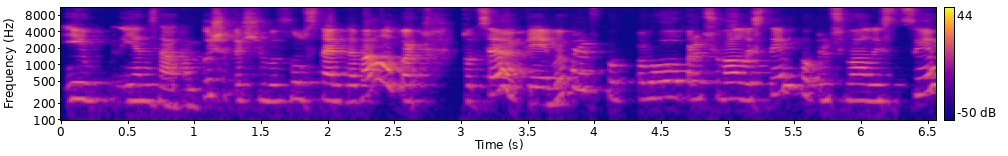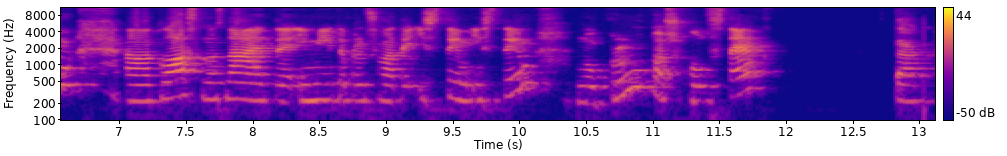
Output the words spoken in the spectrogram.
І я не знаю, там пишете, що ви full stack девелопер, то це окей. Ви пра- попрацювали з тим, попрацювали з цим, е, класно знаєте і вмієте працювати і з тим, і з тим. Ну круто ж, full stack. Так.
